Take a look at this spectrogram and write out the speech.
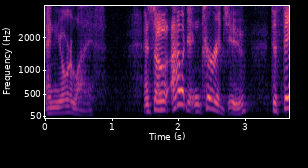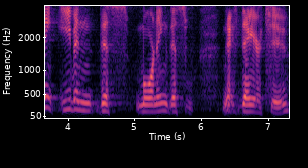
and your life. And so I would encourage you to think, even this morning, this next day or two,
